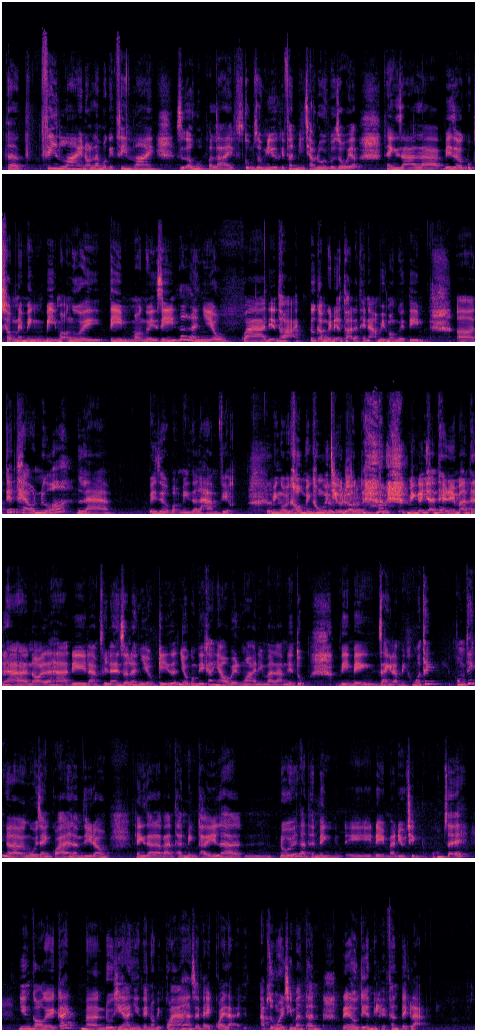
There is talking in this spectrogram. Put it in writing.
tức là thin line nó là một cái thin line giữa work và life cũng giống như cái phần mình trao đổi vừa rồi ạ. Thành ra là bây giờ cuộc sống này mình bị mọi người tìm mọi người dí rất là nhiều qua điện thoại. Cứ cầm cái điện thoại là thể nào bị mọi người tìm. À, tiếp theo nữa là bây giờ bọn mình rất là ham việc. Mình ngồi không mình không có chịu được. Mình cứ nhận thêm đến bản thân Hà nói là hà đi làm freelance rất là nhiều kỳ rất nhiều công ty khác nhau ở bên ngoài để mà làm liên tục. Vì mình rảnh là mình không có thích không thích là ngồi rảnh quá để làm gì đâu. Thành ra là bản thân mình thấy là ừ, đối với bản thân mình để, để mà điều chỉnh nó cũng không dễ. Nhưng có cái cách mà đôi khi hà nhìn thấy nó bị quá hà sẽ phải quay lại áp dụng với chính bản thân. Đấy đầu tiên mình phải phân tích lại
